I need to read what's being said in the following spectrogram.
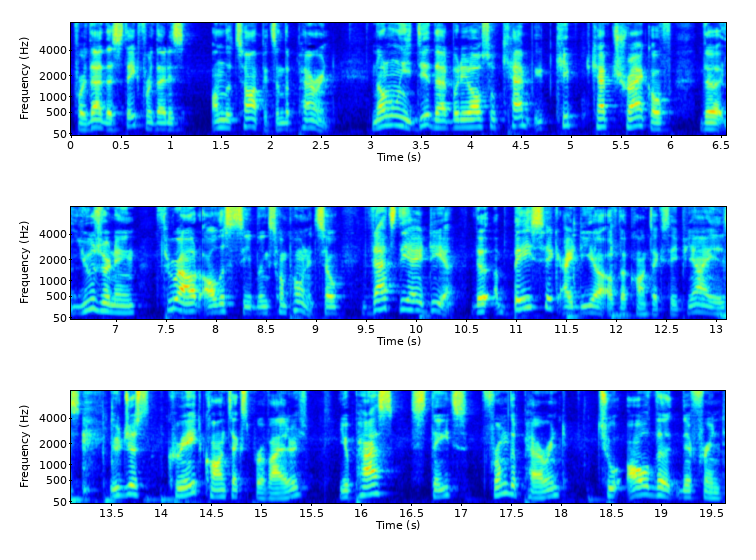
for that, the state for that is on the top. It's on the parent. Not only did that, but it also kept it kept kept track of the username throughout all the siblings components. So that's the idea. The basic idea of the context API is you just create context providers, you pass states from the parent to all the different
